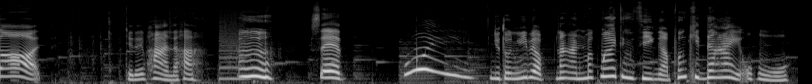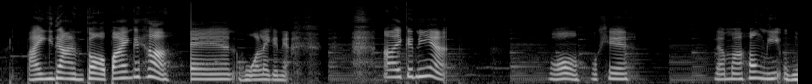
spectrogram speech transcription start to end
god จะได้ผ่านแล้วค่ะเออเสร็จอุ้ยอยู่ตรงนี้แบบนานมากๆจริงๆอะ เพิ่งคิดได้ โอ้โห ไปด่านต่อไปกันค่ะแอนโอ้โหอะไรกันเนี่ย อะไรกันเนี่ยโอ้โอเค แล้วมาห้องนี้ โอ้โห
